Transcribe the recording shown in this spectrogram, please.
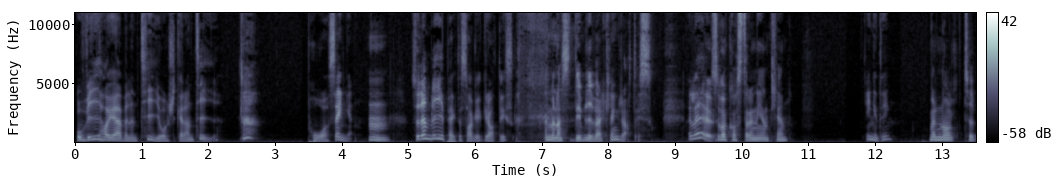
Och vi har ju även en 10-årsgaranti på sängen. Mm. Så den blir ju praktiskt taget gratis. Men alltså det blir verkligen gratis. Eller hur? Så vad kostar den egentligen? Ingenting. Var det noll, typ,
